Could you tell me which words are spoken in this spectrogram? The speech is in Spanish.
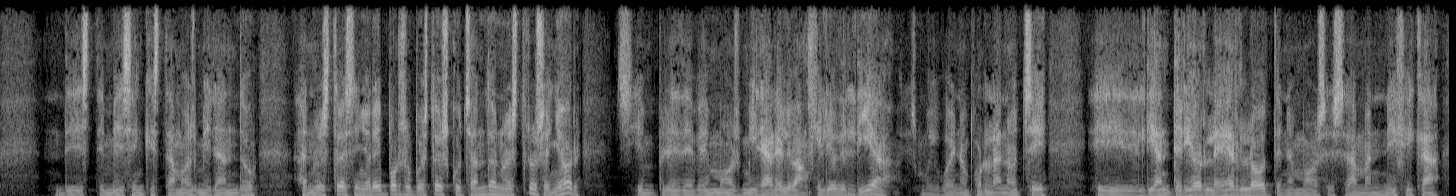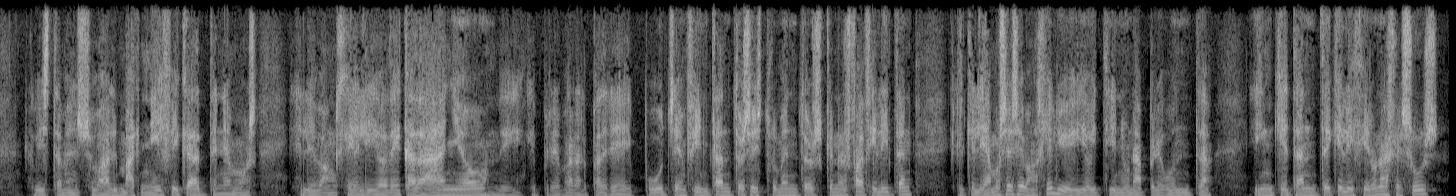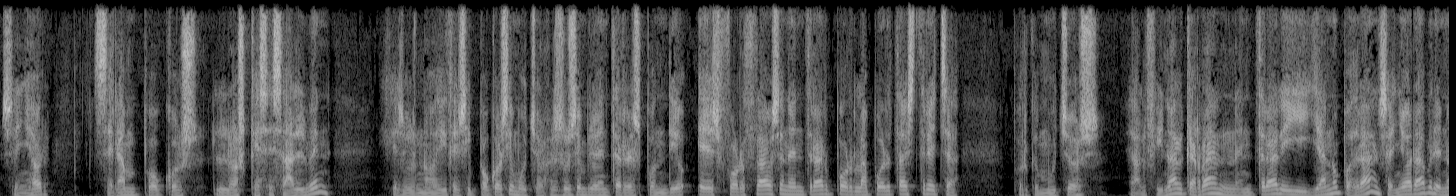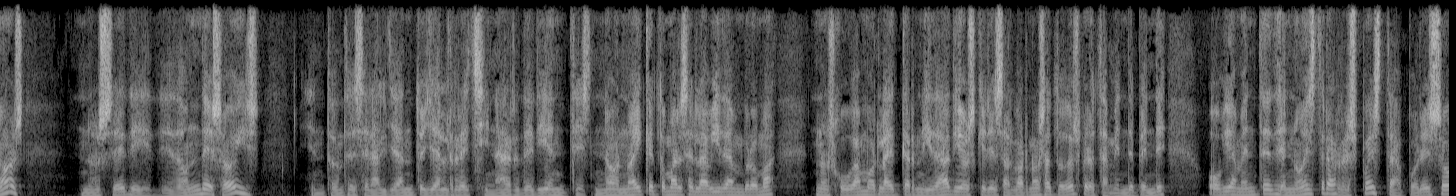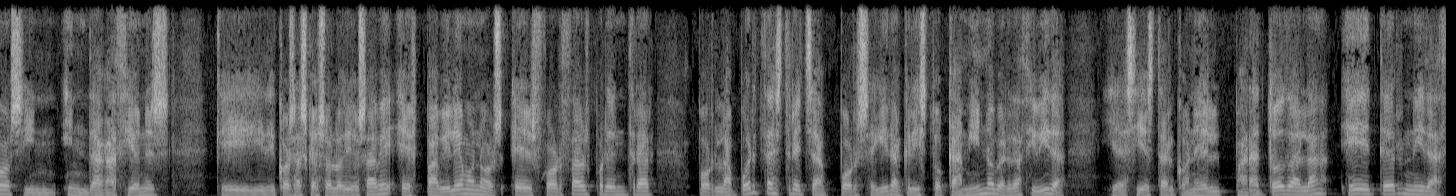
de este mes en que estamos mirando a Nuestra Señora y por supuesto escuchando a nuestro Señor. Siempre debemos mirar el Evangelio del día. Es muy bueno por la noche, eh, el día anterior leerlo. Tenemos esa magnífica revista mensual, magnífica. Tenemos el Evangelio de cada año, de, que prepara el Padre Puch. En fin, tantos instrumentos que nos facilitan el que leamos ese Evangelio. Y hoy tiene una pregunta inquietante que le hicieron a Jesús. Señor, ¿serán pocos los que se salven? Jesús no dice si pocos y muchos. Jesús simplemente respondió, esforzaos en entrar por la puerta estrecha, porque muchos al final querrán entrar y ya no podrán. Señor, ábrenos. No sé de, de dónde sois. Y entonces será el llanto y el rechinar de dientes. No, no hay que tomarse la vida en broma. Nos jugamos la eternidad. Dios quiere salvarnos a todos, pero también depende, obviamente, de nuestra respuesta. Por eso, sin indagaciones que de cosas que solo Dios sabe, espabilémonos, esforzaos por entrar por la puerta estrecha, por seguir a Cristo, camino, verdad y vida, y así estar con Él para toda la eternidad.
